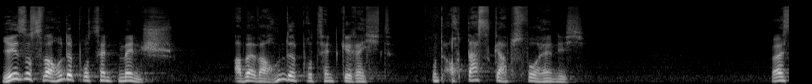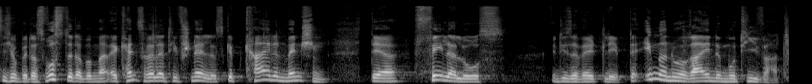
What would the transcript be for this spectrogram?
Jesus war 100% Mensch, aber er war 100% gerecht. Und auch das gab es vorher nicht. Ich weiß nicht, ob ihr das wusstet, aber man erkennt es relativ schnell. Es gibt keinen Menschen, der fehlerlos in dieser Welt lebt, der immer nur reine Motive hat.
